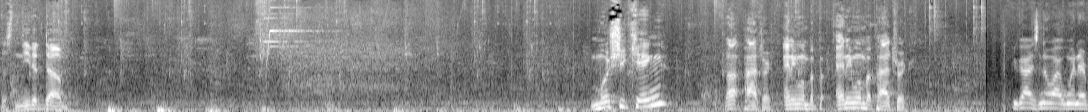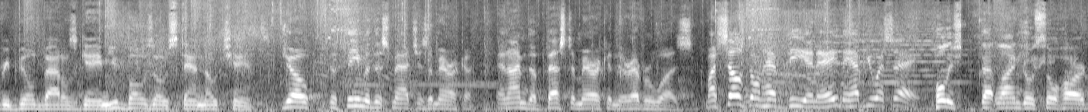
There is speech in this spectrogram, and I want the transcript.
Just need a dub. Mushy King? Not Patrick. Anyone but anyone but Patrick. You guys know I win every build battles game. You bozos stand no chance. Joe, the theme of this match is America, and I'm the best American there ever was. My cells don't have DNA, they have USA. Holy sh! That line goes so hard.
